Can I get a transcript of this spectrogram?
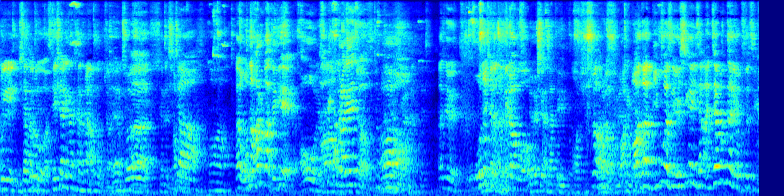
우리 제대로 3시간 이상 자는 사람 아무도 없잖아. 네, 저희 감사합니다. 진짜 와나 오늘 하루가 되게 어우 스펙타클하게 했어. 아. 사실 오전부터 준비를 하고 10시간 잡혀 있고. 어 진짜 아, 나 미국 와서 10시간 이상 안 잡은 날이 없어, 지금.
